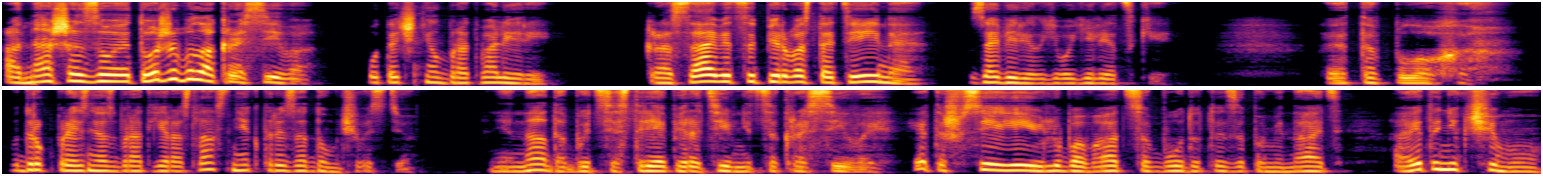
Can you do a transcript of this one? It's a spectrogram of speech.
«А наша Зоя тоже была красива?» — уточнил брат Валерий. «Красавица первостатейная», — заверил его Елецкий. «Это плохо», вдруг произнес брат Ярослав с некоторой задумчивостью. «Не надо быть сестре-оперативнице красивой. Это ж все ею любоваться будут и запоминать. А это ни к чему.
